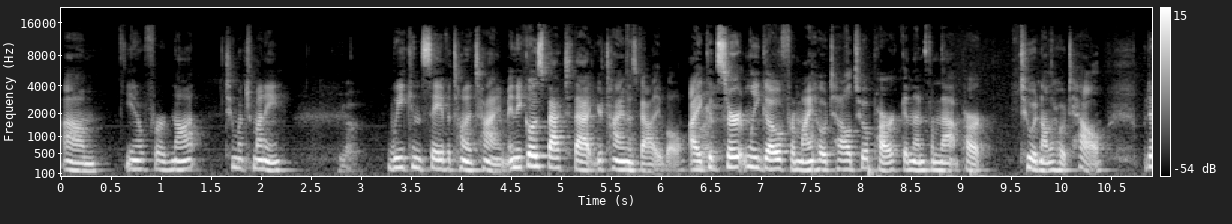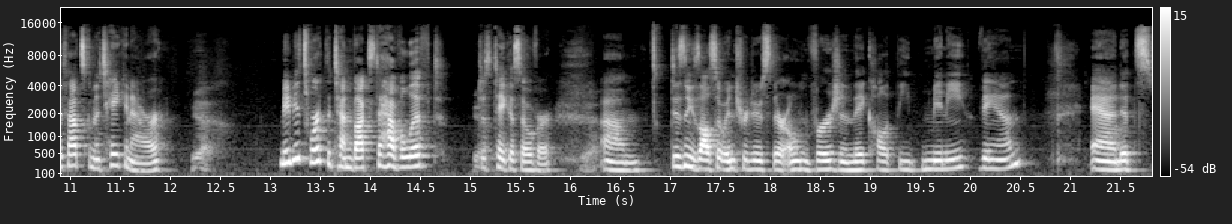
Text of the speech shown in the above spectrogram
um, you know, for not too much money Yeah. we can save a ton of time. And it goes back to that your time is valuable. I could certainly go from my hotel to a park and then from that park to another hotel. But if that's going to take an hour, Yeah. maybe it's worth the 10 bucks to have a Lyft. Yeah. Just take us over. Yeah. Um, Disney's also introduced their own version. They call it the Minnie Van. And it's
